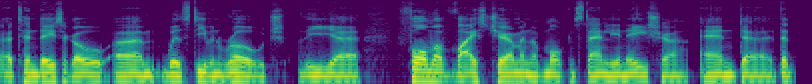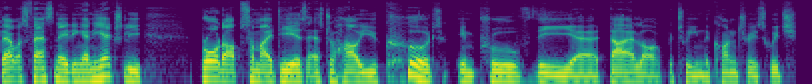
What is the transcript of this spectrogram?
uh, ten days ago um, with Stephen Roach, the uh, former vice chairman of Morgan Stanley in Asia, and uh, that that was fascinating. And he actually brought up some ideas as to how you could improve the uh, dialogue between the countries, which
